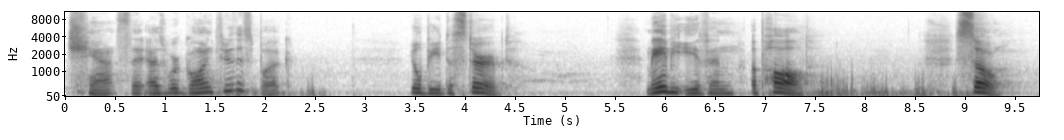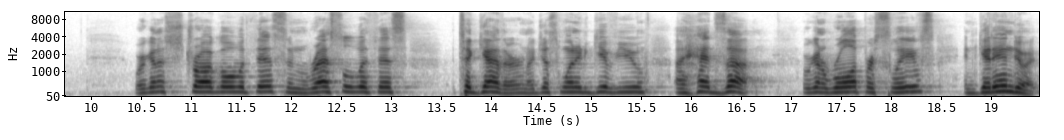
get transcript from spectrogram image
chance that as we're going through this book, you'll be disturbed, maybe even appalled. So, we're going to struggle with this and wrestle with this together, and I just wanted to give you a heads up. We're going to roll up our sleeves and get into it.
